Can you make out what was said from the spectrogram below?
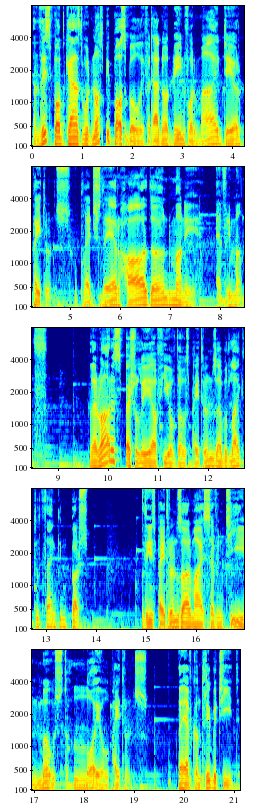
and this podcast would not be possible if it had not been for my dear patrons who pledge their hard earned money every month. There are especially a few of those patrons I would like to thank in person. These patrons are my 17 most loyal patrons. They have contributed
